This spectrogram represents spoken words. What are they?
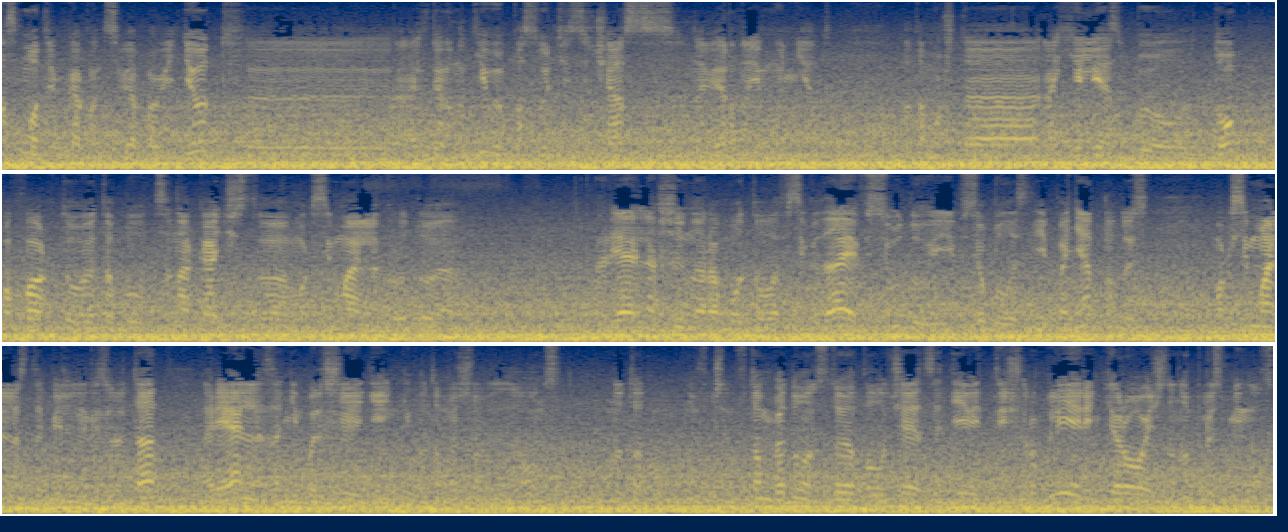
Посмотрим, как он себя поведет. Альтернативы, по сути, сейчас, наверное, ему нет. Потому что Ахиллес был топ, по факту это был цена-качество максимально крутое. Реально шина работала всегда и всюду, и все было с ней понятно. То есть максимально стабильный результат, реально за небольшие деньги. Потому что он, ну, тот, ну, в, в том году он стоил, получается, 9 тысяч рублей ориентировочно, ну плюс-минус.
